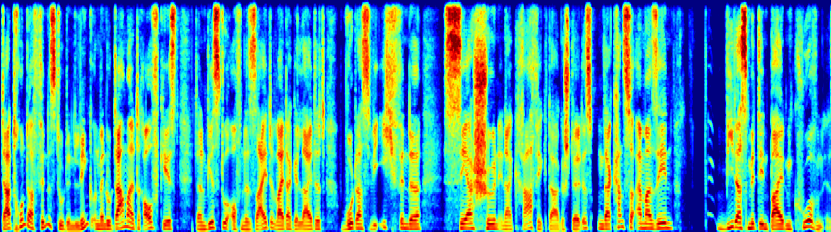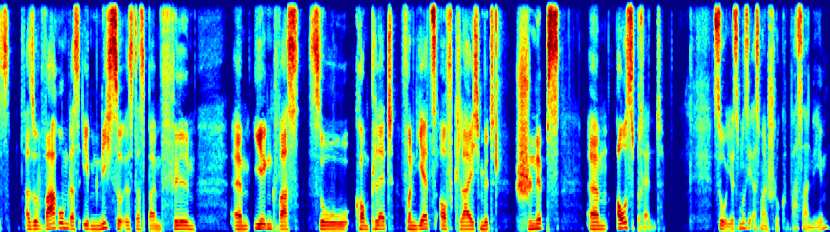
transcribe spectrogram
Darunter findest du den Link und wenn du da mal drauf gehst, dann wirst du auf eine Seite weitergeleitet, wo das, wie ich finde, sehr schön in der Grafik dargestellt ist. Und da kannst du einmal sehen, wie das mit den beiden Kurven ist. Also warum das eben nicht so ist, dass beim Film ähm, irgendwas so komplett von jetzt auf gleich mit Schnips ähm, ausbrennt. So, jetzt muss ich erstmal einen Schluck Wasser nehmen.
